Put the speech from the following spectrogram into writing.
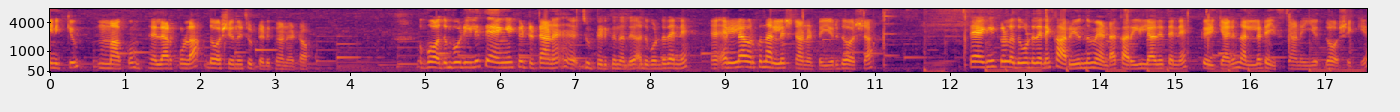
എനിക്കും ഉമ്മാക്കും എല്ലാവർക്കുമുള്ള ദോശയൊന്ന് ചുട്ടെടുക്കുകയാണ് കേട്ടോ. ഗോതമ്പൊടിയിൽ ഗോതമ്പ് പൊടിയിൽ തേങ്ങയൊക്കെ ഇട്ടിട്ടാണ് ചുട്ടെടുക്കുന്നത്. അതുകൊണ്ട് തന്നെ എല്ലാവർക്കും നല്ല ഇഷ്ടമാണ് കേട്ടോ ഈ ഒരു ദോശ. തേങ്ങയൊക്കെ ഉള്ളത് കൊണ്ട് തന്നെ കറിയൊന്നും വേണ്ട. കറിയില്ലാതെ തന്നെ കഴിക്കാനും നല്ല ടേസ്റ്റാണ് ഈ ദോശയ്ക്ക്.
